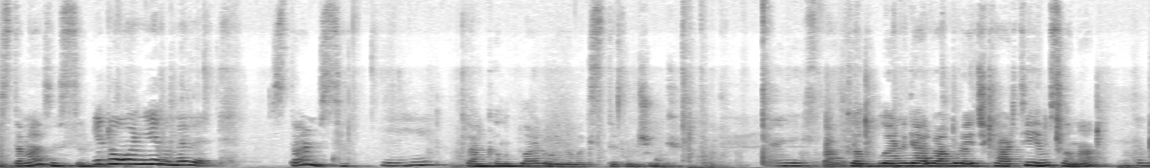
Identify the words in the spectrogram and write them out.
İstemez misin? Ya da oynayalım evet. İster misin? Ben kalıplarla oynamak istedim çünkü. Ben. Bak kalıplarını gel ben buraya çıkartayım sana. Tamam.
